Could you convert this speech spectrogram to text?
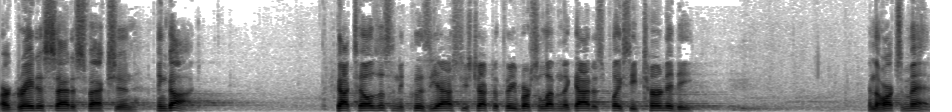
our greatest satisfaction in God. God tells us in Ecclesiastes chapter 3, verse 11, that God has placed eternity in the hearts of men.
